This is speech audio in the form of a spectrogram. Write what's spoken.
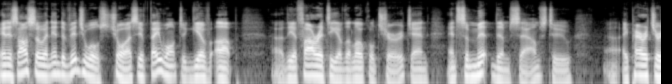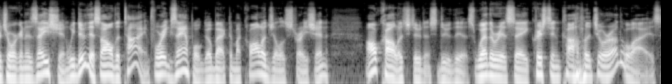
And it's also an individual's choice if they want to give up uh, the authority of the local church and, and submit themselves to uh, a parachurch organization. We do this all the time. For example, go back to my college illustration. All college students do this, whether it's a Christian college or otherwise.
